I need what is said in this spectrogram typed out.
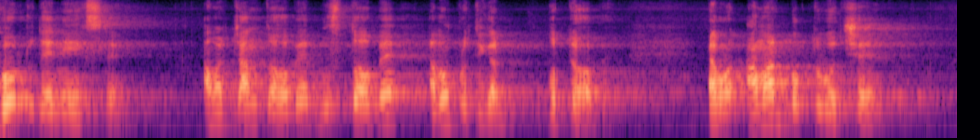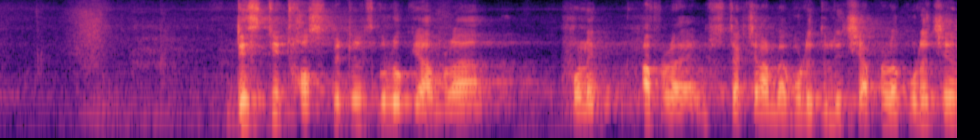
go to the any extent আমার জানতে হবে বুঝতে হবে এবং প্রতিকার করতে হবে। এবং আমার বক্তব্য হচ্ছে ডিস্ট্রিক্ট হসপিটালসগুলোকে আমরা অনেক, আপনারা স্ট্রাকচার আমরা গড়ে তুলেছি আপনারা করেছেন।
